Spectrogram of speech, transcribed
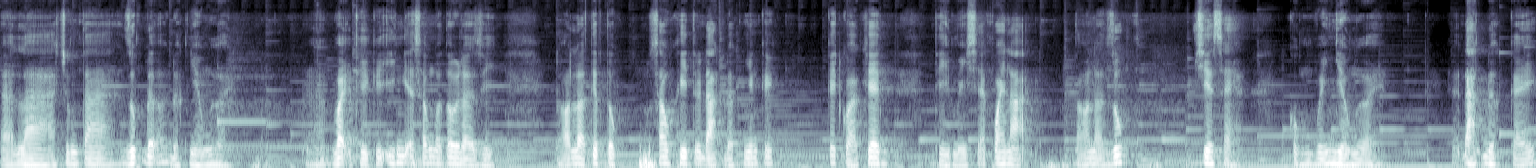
À, là chúng ta giúp đỡ được nhiều người. À, vậy thì cái ý nghĩa sống của tôi là gì? Đó là tiếp tục sau khi tôi đạt được những cái kết quả trên thì mình sẽ quay lại. Đó là giúp chia sẻ cùng với nhiều người đạt được cái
